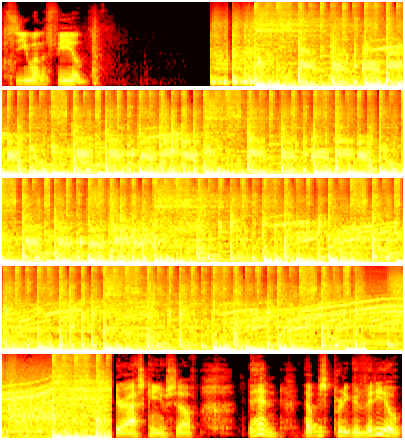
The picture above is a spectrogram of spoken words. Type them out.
See you on the field. Asking yourself, Ben, that was a pretty good video.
